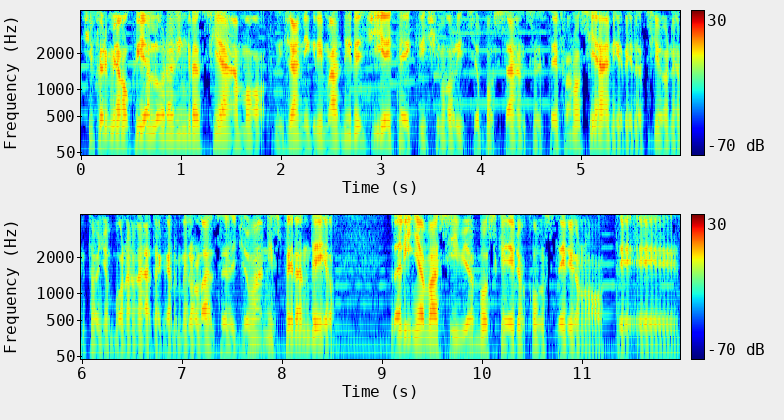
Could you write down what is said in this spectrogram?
Ci fermiamo qui, allora ringraziamo Gianni Grimaldi regia, i tecnici Maurizio Possanza e Stefano Siani, redazione Antonio Bonanata, Carmelo Lazzaro e Giovanni Sperandeo. La linea va a Silvia Boschero con Stereonotte. Eh,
